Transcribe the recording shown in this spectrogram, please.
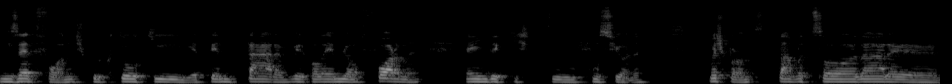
uns headphones, porque estou aqui a tentar a ver qual é a melhor forma ainda que isto funciona. Mas pronto, estava-te só a dar uh,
